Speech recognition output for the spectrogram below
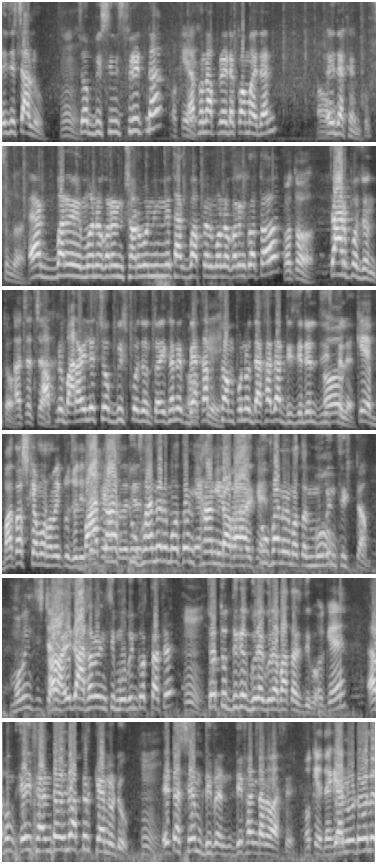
এই যে চালু। চব্বিশ স্পিড না. এখন আপনি এটা কমাই দেন। এই দেখেন। খুব সুন্দর। একবারে মনে করেন সর্বনিম্নে থাকব আপনার মনে করেন কত? কত? চার পর্যন্ত। আচ্ছা, আচ্ছা। আপনি বাড়াইলে চব্বিশ পর্যন্ত। এখানে ব্যাকআপ সম্পূর্ণ দেখা যায় ডিজিটাল ডিসপ্লে কে বাতাস কেমন হবে একটু যদি বাতাস তুফানের মতন ঠান্ডা ভাই তুফানের মতন মুভিং সিস্টেম মুভিং সিস্টেম এই যে আঠারো ইঞ্চি মুভিং করতে আছে চতুর্দিকে ঘুরে ঘুরে বাতাস দিব। ওকে। এবং এই ফ্যানটা হলো আপনার ক্যানোডো এটা সেম ডিফেন্ডারও আছে। ওকে দেখেন। ক্যানোডো হলো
